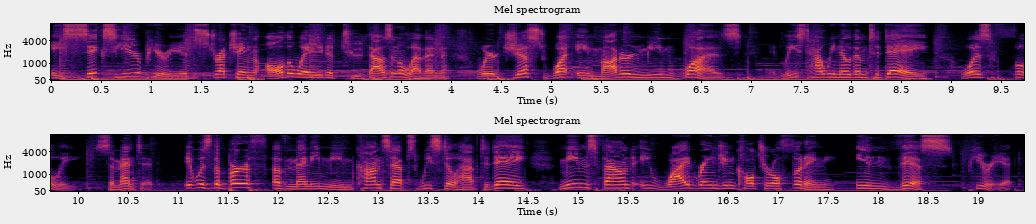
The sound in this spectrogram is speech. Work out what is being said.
a six year period stretching all the way to 2011, where just what a modern meme was, at least how we know them today, was fully cemented. It was the birth of many meme concepts we still have today. Memes found a wide ranging cultural footing in this period.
